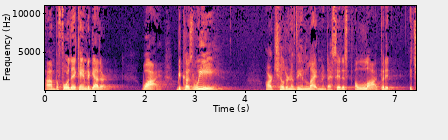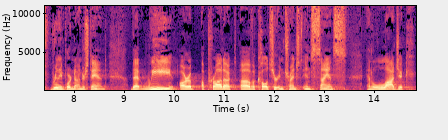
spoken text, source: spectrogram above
um, before they came together. Why? Because we are children of the Enlightenment. I say this a lot, but it, it's really important to understand that we are a, a product of a culture entrenched in science and logic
